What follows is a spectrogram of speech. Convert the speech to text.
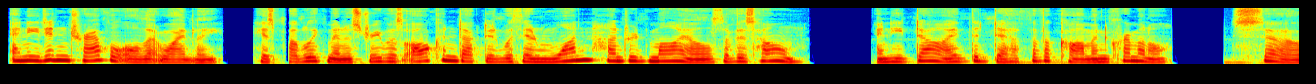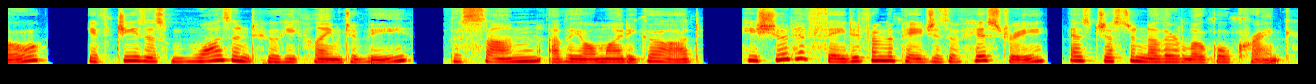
and he didn't travel all that widely. His public ministry was all conducted within 100 miles of his home, and he died the death of a common criminal. So, if Jesus wasn't who he claimed to be, the Son of the Almighty God, he should have faded from the pages of history as just another local crank.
